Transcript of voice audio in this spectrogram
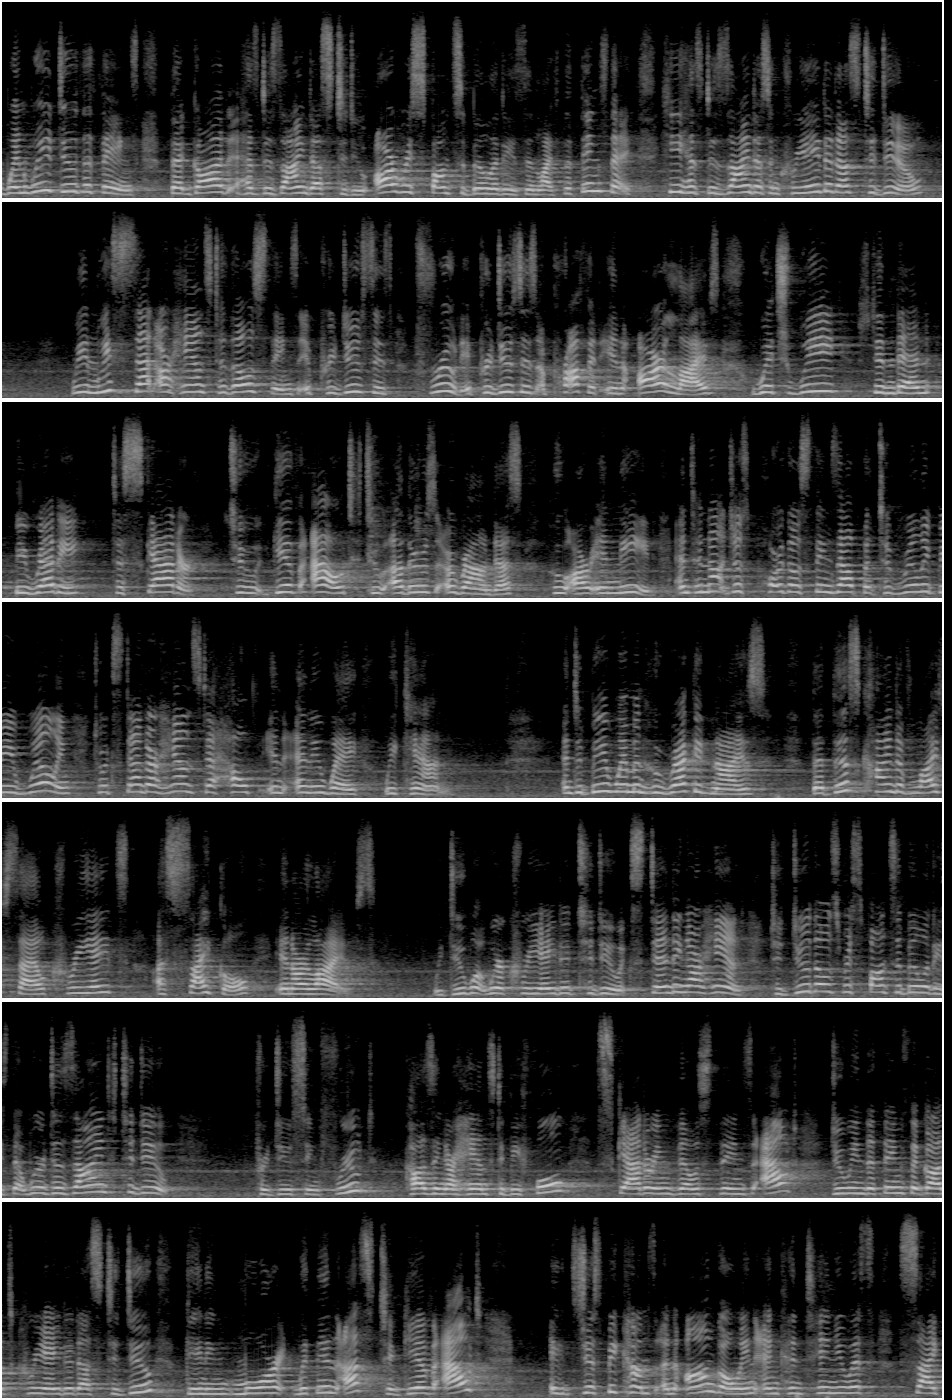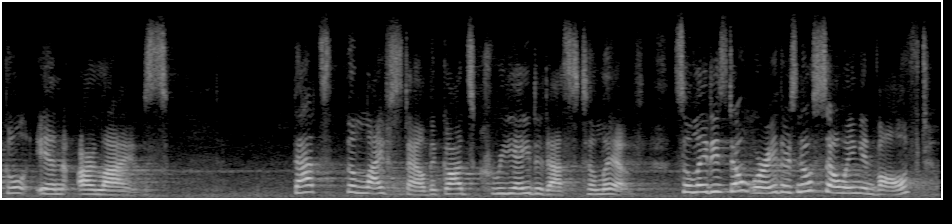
When we do the things that God has designed us to do, our responsibilities in life, the things that He has designed us and created us to do, when we set our hands to those things, it produces fruit. It produces a profit in our lives, which we should then be ready to scatter, to give out to others around us who are in need. And to not just pour those things out, but to really be willing to extend our hands to help in any way we can. And to be women who recognize that this kind of lifestyle creates a cycle in our lives. We do what we're created to do, extending our hand to do those responsibilities that we're designed to do, producing fruit, causing our hands to be full, scattering those things out, doing the things that God's created us to do, gaining more within us to give out. It just becomes an ongoing and continuous cycle in our lives. That's the lifestyle that God's created us to live. So, ladies, don't worry, there's no sewing involved.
